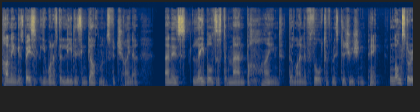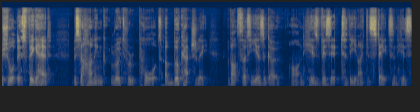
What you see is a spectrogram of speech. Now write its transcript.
Huning is basically one of the leaders in governments for China and is labelled as the man behind the line of thought of Mr. Xi Jinping. long story short, this figurehead, Mr. Huning, wrote a report, a book actually, about 30 years ago on his visit to the United States and his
